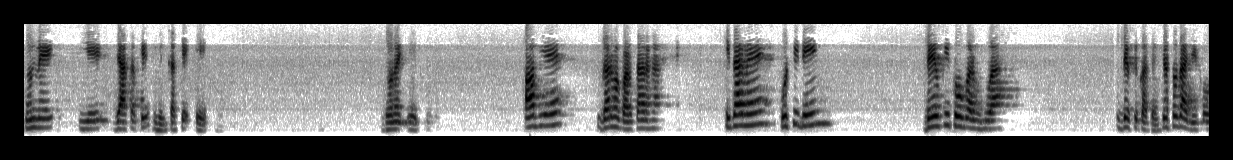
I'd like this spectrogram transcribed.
उनमें ये जाकर के मिल करके एक। दोनों एक अब ये गर्भ बढ़ता रहा इधर में उसी दिन देवकी को गर्भ हुआ। देवकी कहते हैं जसोदा जी को।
